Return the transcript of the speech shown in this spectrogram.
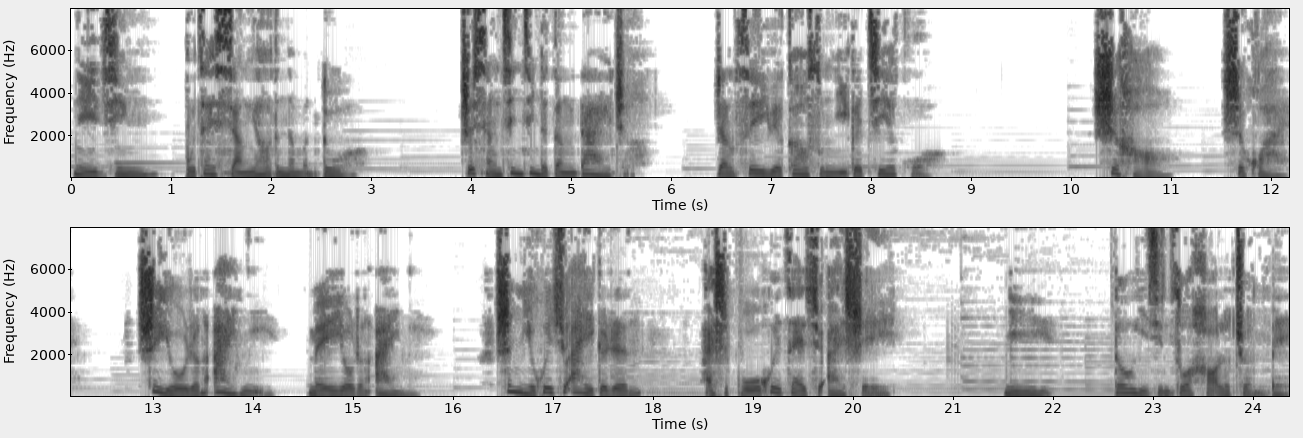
你已经不再想要的那么多，只想静静的等待着，让岁月告诉你一个结果：是好是坏。是有人爱你，没有人爱你；是你会去爱一个人，还是不会再去爱谁？你都已经做好了准备，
